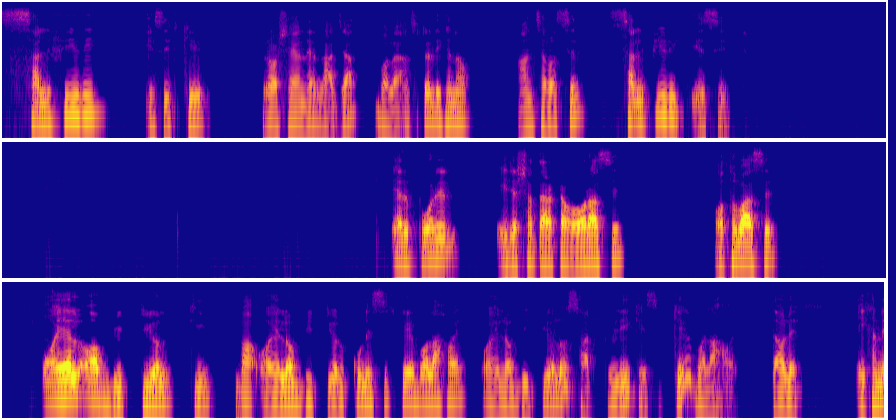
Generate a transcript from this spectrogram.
সালফিউরিক অ্যাসিডকে রসায়নের রাজা বলা হয়। আনসারটা লিখে নাও। আনসার হচ্ছে সালফিউরিক অ্যাসিড এরপরের এটার সাথে আর একটা অর আছে, অথবা আছে অয়েল অফ বিট্রিয়ল কি? বা অয়েল অফ বিট্রিয়ল কোন অ্যাসিডকে বলা হয়? অয়েল অফ বিট্রিয়ল ও সালফিউরিক অ্যাসিডকে বলা হয়। তাহলে এখানে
